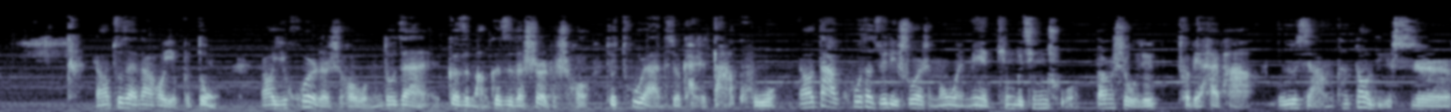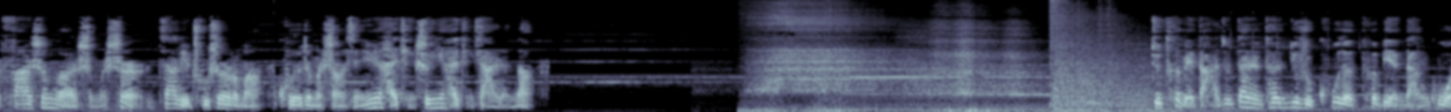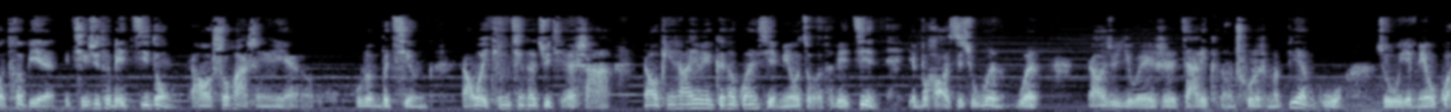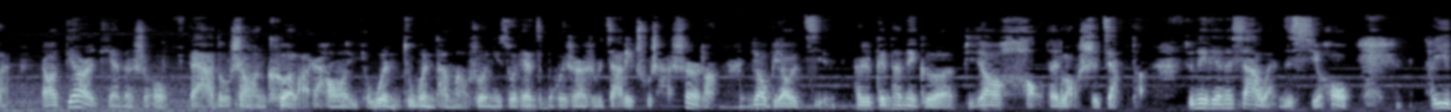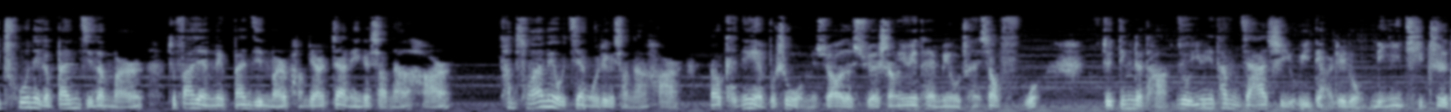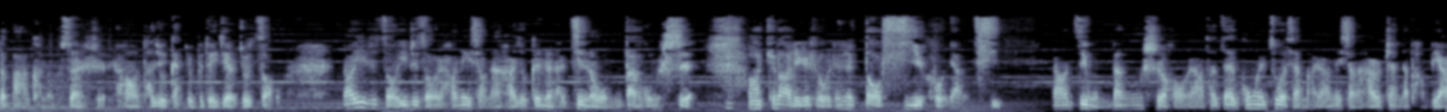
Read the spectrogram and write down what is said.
然后坐在那儿后也不动。然后一会儿的时候，我们都在各自忙各自的事儿的时候，就突然他就开始大哭。然后大哭，他嘴里说了什么，我们也听不清楚。当时我就特别害怕。我就想，他到底是发生了什么事儿？家里出事儿了吗？哭得这么伤心，因为还挺声音还挺吓人的，就特别大，就但是他又是哭的特别难过，特别情绪特别激动，然后说话声音也胡乱不清，然后我也听不清他具体的啥，然后平常因为跟他关系也没有走得特别近，也不好意思去问问。然后就以为是家里可能出了什么变故，就也没有管。然后第二天的时候，大家都上完课了，然后也问，就问他嘛，我说你昨天怎么回事？是不是家里出啥事儿了？要不要紧？他是跟他那个比较好的老师讲的。就那天他下晚自习后，他一出那个班级的门就发现那班级门旁边站了一个小男孩他从来没有见过这个小男孩然后肯定也不是我们学校的学生，因为他也没有穿校服。就盯着他，就因为他们家是有一点这种灵异体质的吧，可能算是。然后他就感觉不对劲儿，就走，然后一直走，一直走，然后那个小男孩就跟着他进了我们办公室。哦，听到这个时候，我真是倒吸一口凉气。然后进我们办公室后，然后他在工位坐下嘛，然后那小男孩就站他旁边，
